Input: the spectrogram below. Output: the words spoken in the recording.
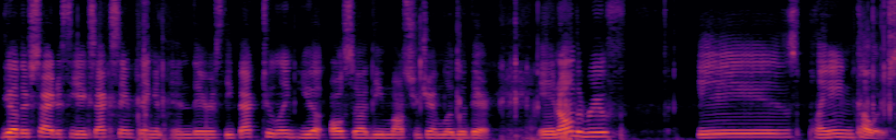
The other side is the exact same thing, and, and there's the back tooling. You also have the Monster Jam logo there. And on the roof is plain colors.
